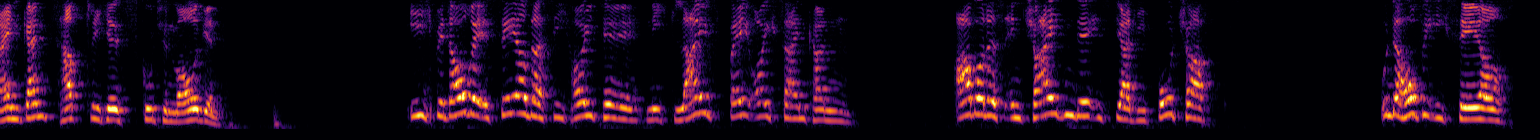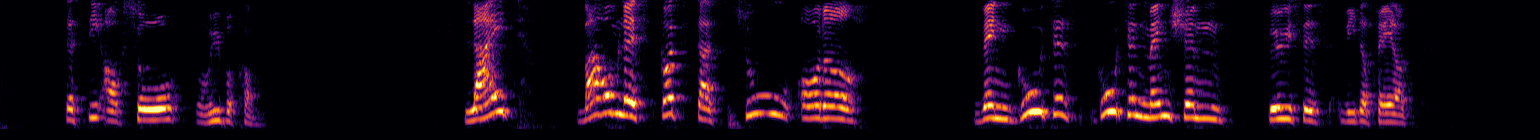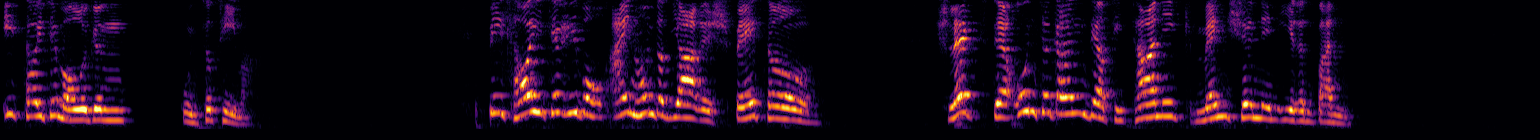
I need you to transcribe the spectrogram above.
Ein ganz herzliches Guten Morgen. Ich bedauere es sehr, dass ich heute nicht live bei euch sein kann. Aber das Entscheidende ist ja die Botschaft. Und da hoffe ich sehr, dass die auch so rüberkommt. Leid, warum lässt Gott das zu oder wenn Gutes, guten Menschen Böses widerfährt? Ist heute Morgen unser Thema. Bis heute, über 100 Jahre später, schleppt der Untergang der Titanic Menschen in ihren Bann.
